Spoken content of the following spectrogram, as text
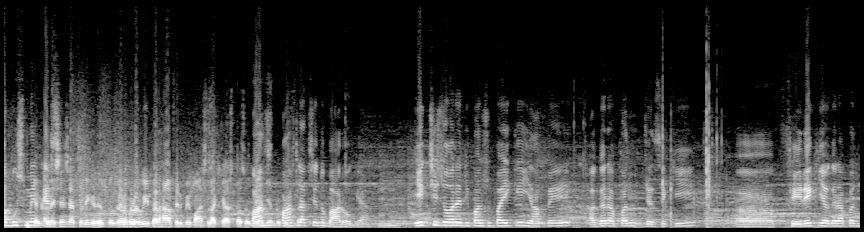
अब उसमें गड़बड़ होगी पर हाँ फिर भी पाँच लाख के आसपास हो गया पाँच लाख से तो बाहर हो गया। हम्म, एक चीज़ और है दीपांशु भाई कि यहाँ पे अगर अपन जैसे कि फेरे की अगर अपन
